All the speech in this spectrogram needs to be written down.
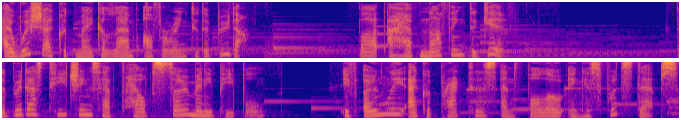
I wish I could make a lamp offering to the Buddha, but I have nothing to give. The Buddha's teachings have helped so many people. If only I could practice and follow in his footsteps.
